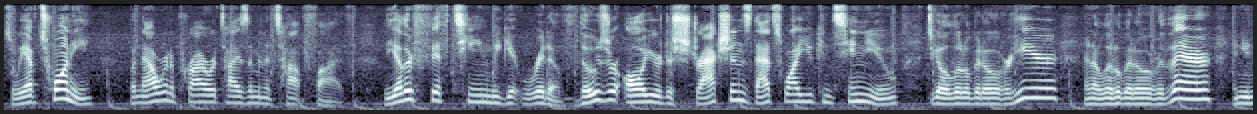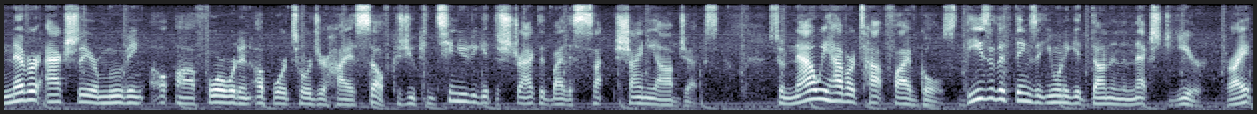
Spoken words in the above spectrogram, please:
So we have 20, but now we're going to prioritize them in the top five. The other 15 we get rid of. Those are all your distractions. That's why you continue to go a little bit over here and a little bit over there, and you never actually are moving uh, forward and upward towards your highest self because you continue to get distracted by the shiny objects. So now we have our top five goals. These are the things that you want to get done in the next year, right?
